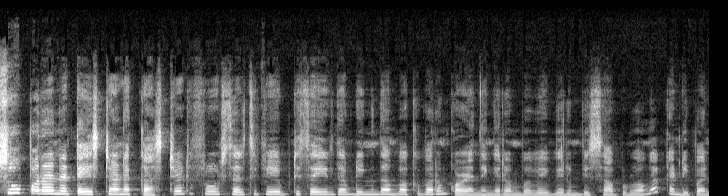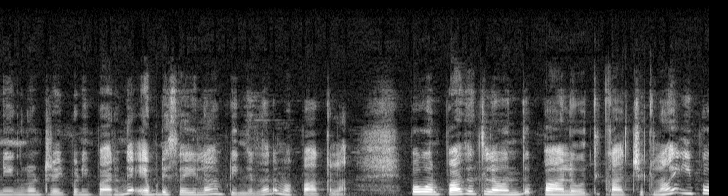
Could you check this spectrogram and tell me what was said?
சூப்பரான டேஸ்ட்டான கஸ்டர்ட் ஃப்ரூட்ஸ் ரெசிபி எப்படி செய்கிறது அப்படிங்கிறத தான் பார்க்க போகிறோம் குழந்தைங்க ரொம்பவே விரும்பி சாப்பிடுவாங்க. கண்டிப்பாக நீங்களும் ட்ரை பண்ணி பாருங்கள் எப்படி செய்யலாம் அப்படிங்கிறத நம்ம பார்க்கலாம். இப்போ ஒரு பாத்திரத்தில் வந்து பாலை ஊற்றி காய்ச்சிக்கலாம். இப்போ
